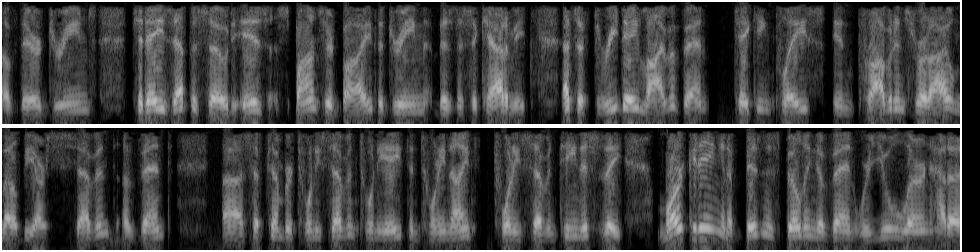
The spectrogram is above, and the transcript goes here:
of their dreams. Today's episode is sponsored by the Dream Business Academy. That's a three day live event taking place in Providence, Rhode Island. That'll be our seventh event. Uh, September 27th, 28th, and 29th, 2017. This is a marketing and a business building event where you'll learn how to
